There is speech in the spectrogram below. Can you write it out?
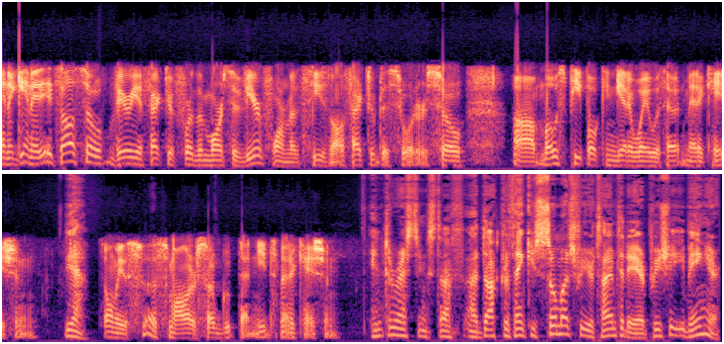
And again, it's also very effective for the more severe form of seasonal affective disorder. So uh, most people can get away without medication. Yeah. It's only a, a smaller subgroup that needs medication. Interesting stuff. Uh, doctor, thank you so much for your time today. I appreciate you being here.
